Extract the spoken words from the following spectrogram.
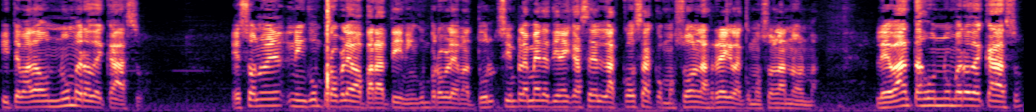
y te va a dar un número de casos eso no es ningún problema para ti, ningún problema. Tú simplemente tienes que hacer las cosas como son las reglas, como son las normas. Levantas un número de casos,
